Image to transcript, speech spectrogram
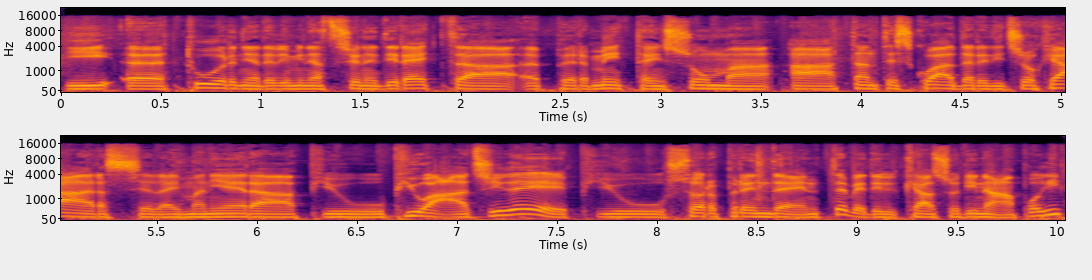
i eh, turni ad eliminazione diretta eh, permetta insomma a tante squadre di giocarsela in maniera più, più agile e più sorprendente. Vedi il caso di Napoli.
